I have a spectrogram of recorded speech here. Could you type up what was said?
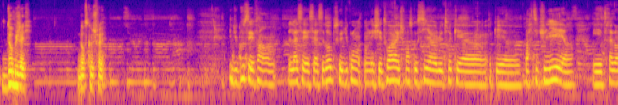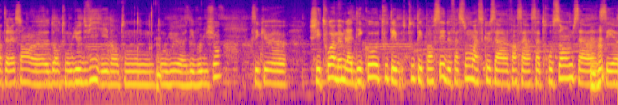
d'objet dans ce que je fais Et du coup, c'est, enfin, là, c'est c'est assez drôle parce que du coup, on, on est chez toi et je pense qu'aussi euh, le truc est, euh, qui est euh, particulier hein, et très intéressant dans ton lieu de vie et dans ton, ton lieu d'évolution, c'est que chez toi, même la déco, tout est, tout est pensé de façon à ce que ça, ça, ça te ressemble. Ça, Mhm. c'est,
